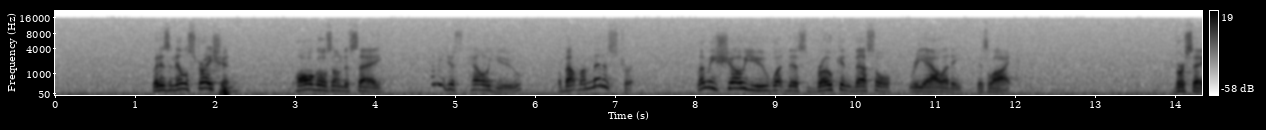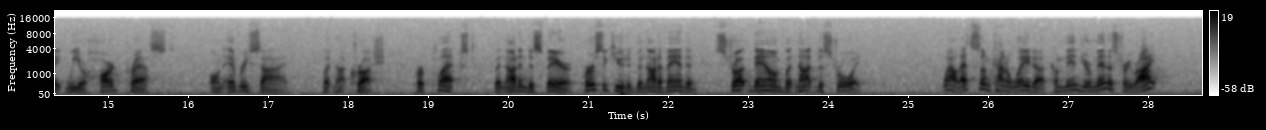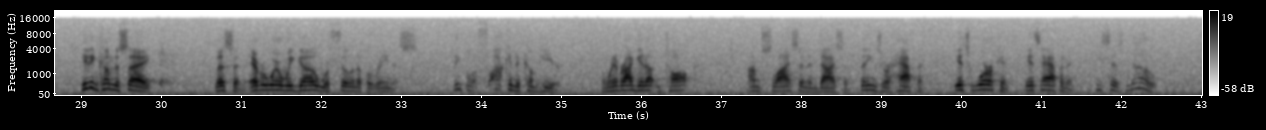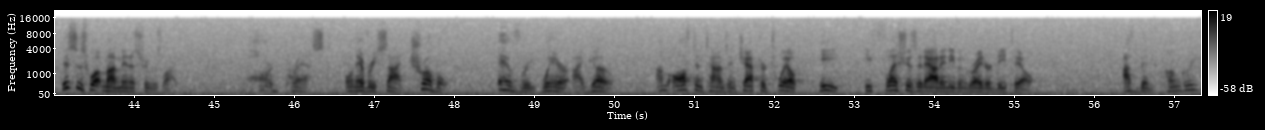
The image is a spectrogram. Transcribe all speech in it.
But as an illustration, Paul goes on to say, let me just tell you about my ministry. Let me show you what this broken vessel reality is like. Verse 8 We are hard pressed on every side, but not crushed, perplexed, but not in despair, persecuted, but not abandoned, struck down, but not destroyed. Wow, that's some kind of way to commend your ministry, right? He didn't come to say, listen, everywhere we go, we're filling up arenas. People are flocking to come here. And whenever I get up and talk, I'm slicing and dicing. Things are happening. It's working. It's happening. He says, no. This is what my ministry was like. Hard pressed on every side. Trouble everywhere I go. I'm oftentimes in chapter 12, he, he fleshes it out in even greater detail. I've been hungry.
